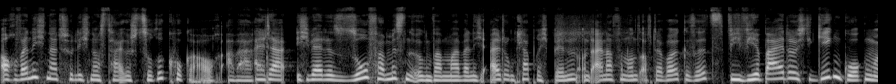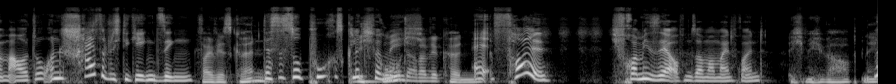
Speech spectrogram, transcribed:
Auch wenn ich natürlich nostalgisch zurückgucke auch. Aber Alter, ich werde so vermissen irgendwann mal, wenn ich alt und klapprig bin und einer von uns auf der Wolke sitzt, wie wir beide durch die Gegend gurken mit dem Auto und Scheiße durch die Gegend singen. Weil wir es können. Das ist so pures Glück Nicht für gut, mich. aber wir können. Ey, voll. Ich freue mich sehr auf den Sommer, mein Freund. Ich mich überhaupt nicht.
